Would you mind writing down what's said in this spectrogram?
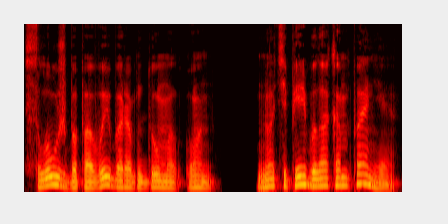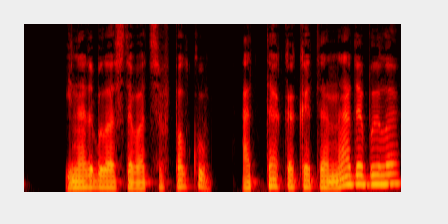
служба по выборам, думал он. Но теперь была компания — и надо было оставаться в полку. А так как это надо было,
